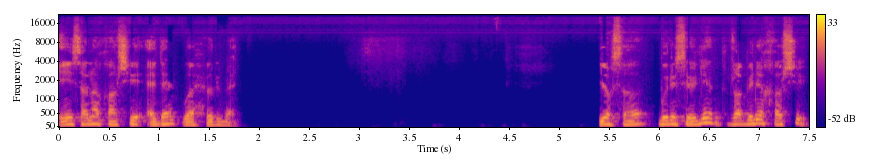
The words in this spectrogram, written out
İnsana karşı edep ve hürmet. Yoksa bunu söyleyen Rabbine karşı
